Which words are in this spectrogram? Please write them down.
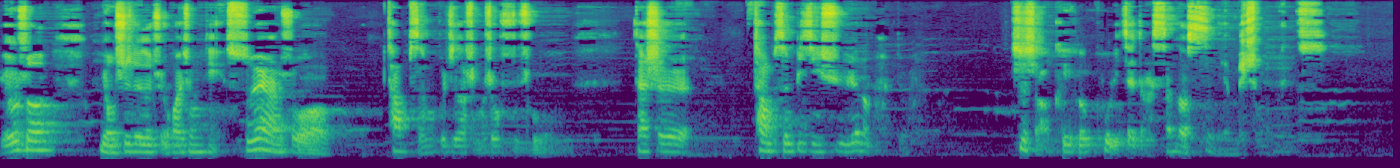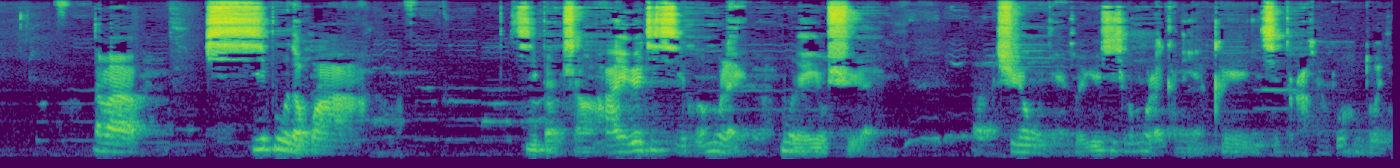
比如说勇士队的水花兄弟，虽然说汤普森不知道什么时候复出，但是汤普森毕竟续约了嘛。对吧至少可以和库里再打三到四年，没什么问题。那么西部的话，基本上还有约基奇和穆雷，穆雷又续约，续约五年，所以约基奇和穆雷肯定也可以一起打很多很多年。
